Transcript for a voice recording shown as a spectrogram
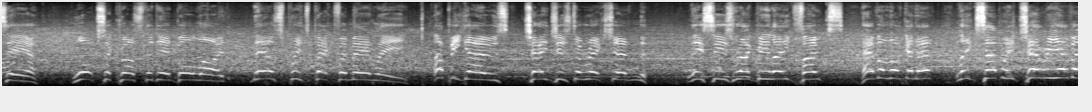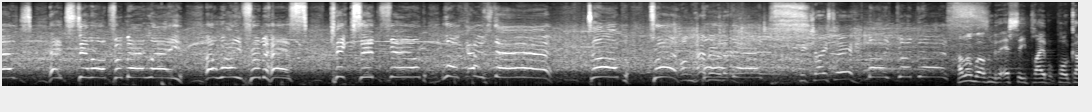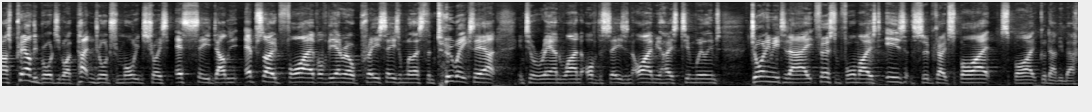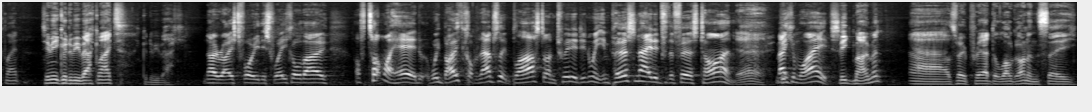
there, walks across the dead ball line, now sprints back for Manly. Up he goes, changes direction. This is rugby league, folks. Have a look at it. Links up with Cherry Evans. It's still on for Manly. Away from Hess. Kicks in field. Look who's there. Tom I'm happy with that. Big chase there. My goodness. Hello and welcome to the SC Playbook Podcast, proudly brought to you by Pat and George from Mortgage Choice SCW, episode 5 of the NRL preseason. We're less than two weeks out until round one of the season. I am your host, Tim Williams. Joining me today, first and foremost, is the Supercoach Spy. Spy, good to have you back, mate. Timmy, good to be back, mate. Good to be back. No roast for you this week, although off the top of my head, we both copped an absolute blast on Twitter, didn't we? Impersonated for the first time. Yeah. Making waves. Big moment. Uh, I was very proud to log on and see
